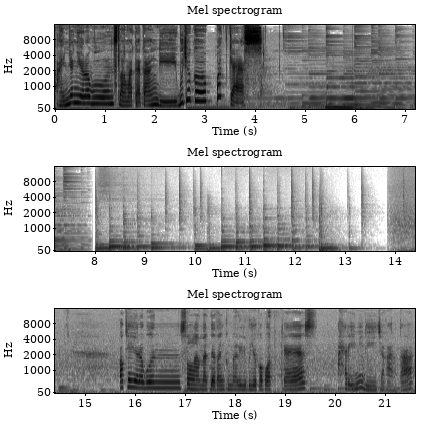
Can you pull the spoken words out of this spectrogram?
Anjang Yorobun, selamat datang di Bu Joko Podcast. Oke Yorobun, selamat datang kembali di Bu Joko Podcast. Hari ini di Jakarta,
